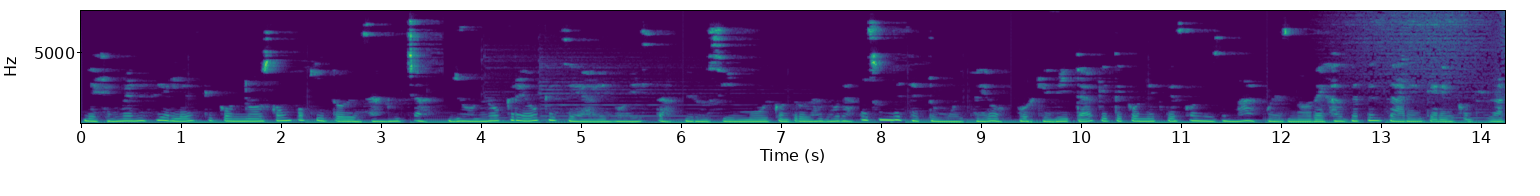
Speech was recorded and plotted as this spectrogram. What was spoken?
Déjenme decirles que conozco un poquito de esa lucha. Yo no creo que sea egoísta, pero sí muy controladora. Es un defecto muy feo, porque evita que te conectes con los demás, pues no dejas de pensar en querer controlar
